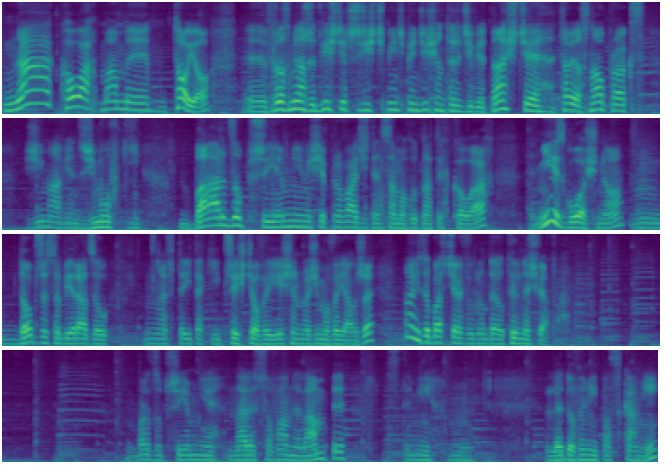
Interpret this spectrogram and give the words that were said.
Na kołach mamy Toyo y, w rozmiarze 235-50 R19, Toyo Snowprox, zima, więc zimówki. Bardzo przyjemnie mi się prowadzi ten samochód na tych kołach. Nie jest głośno, mm, dobrze sobie radzą mm, w tej takiej przejściowej jesienno-zimowej aurze. No i zobaczcie jak wyglądają tylne światła. Bardzo przyjemnie narysowane lampy z tymi mm, LEDowymi paskami.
